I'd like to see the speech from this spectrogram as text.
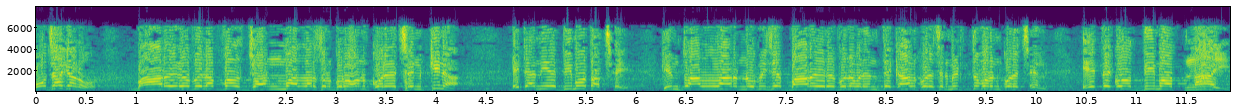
বোঝা গেল বারোই রবিউল আব্বাল জন্ম আল্লাহ রসুল গ্রহণ করেছেন কিনা, এটা নিয়ে দ্বিমত আছে। কিন্তু আল্লাহর নবী যে বারোই রবিউল আব্বাল ইন্তেকাল করেছেন, মৃত্যুবরণ করেছেন, এতে কোনো দ্বিমত নাই।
